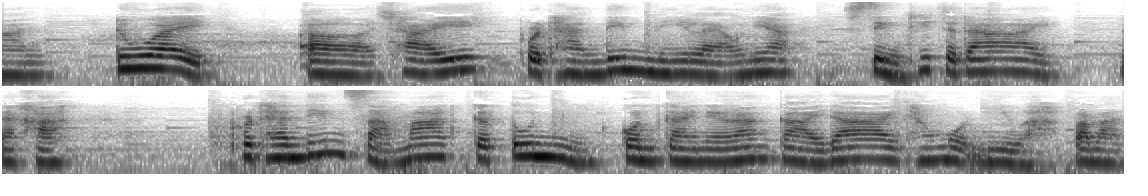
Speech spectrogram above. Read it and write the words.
านด้วยใช้โปรแทนดิมนี้แล้วเนี่ยสิ่งที่จะได้นะคะโปรแทนดิมสามารถกระตุ้นกลไกในร่างกายได้ทั้งหมดมีอยู่ประมาณ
